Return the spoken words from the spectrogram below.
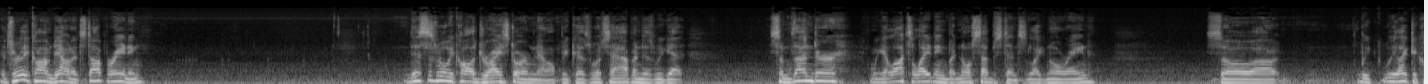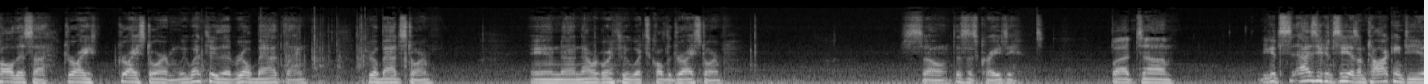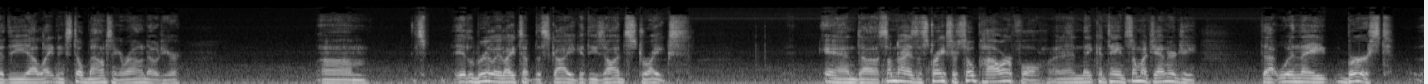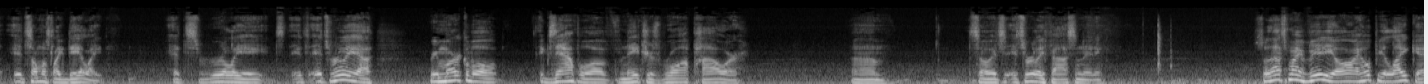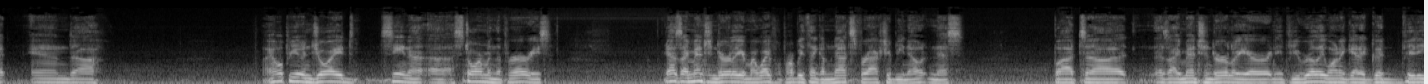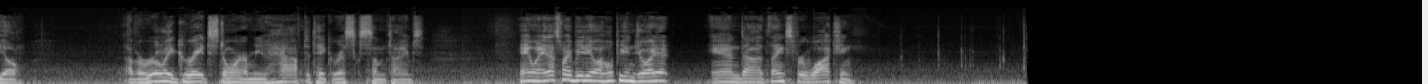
it's really calmed down. It stopped raining. This is what we call a dry storm now because what's happened is we get some thunder, we get lots of lightning, but no substance, like no rain. So uh, we we like to call this a dry dry storm. We went through the real bad thing, real bad storm and uh, now we're going through what's called the dry storm. So this is crazy. But um, you can, as you can see, as I'm talking to you, the uh, lightning's still bouncing around out here. Um, it really lights up the sky. You get these odd strikes, and uh, sometimes the strikes are so powerful and they contain so much energy that when they burst, it's almost like daylight. It's really, it's, it's really a remarkable example of nature's raw power. Um, so it's, it's really fascinating. So that's my video. I hope you like it. And uh, I hope you enjoyed seeing a, a, storm in the prairies. As I mentioned earlier, my wife will probably think I'm nuts for actually being out in this. But uh, as I mentioned earlier, if you really want to get a good video of a really great storm, you have to take risks sometimes. Anyway, that's my video. I hope you enjoyed it, and uh, thanks for watching.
